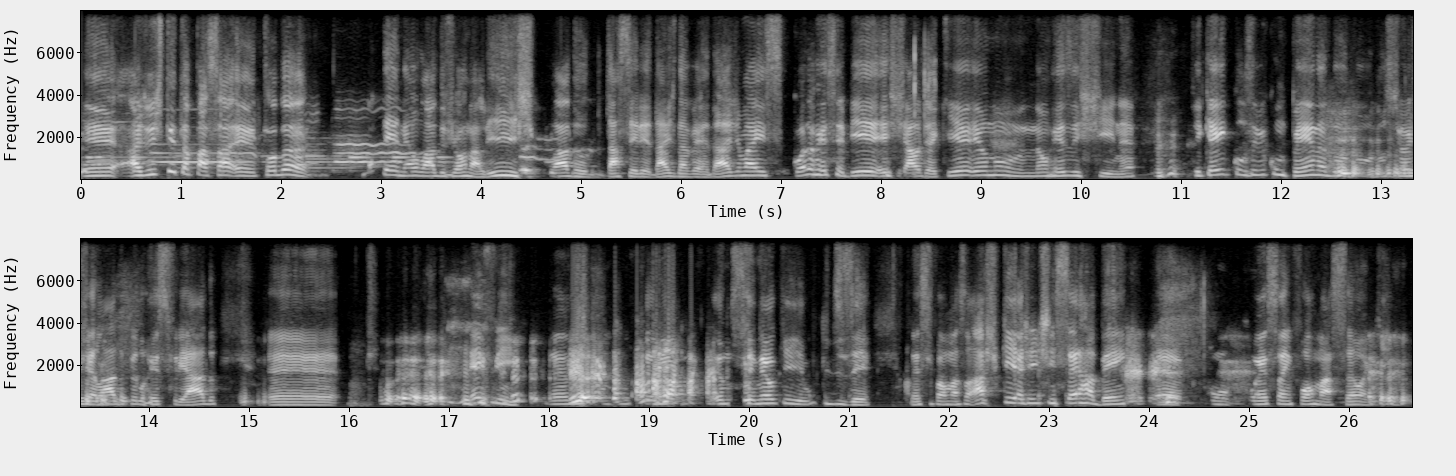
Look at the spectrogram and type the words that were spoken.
É, a gente tenta passar é, toda. Manter né, o lado jornalístico, o lado da seriedade, da verdade, mas quando eu recebi este áudio aqui, eu não, não resisti, né? Fiquei, inclusive, com pena do, do, do senhor gelado pelo resfriado. É, Enfim, Eu não, nem, eu não sei nem o, que, o que dizer nessa informação. Acho que a gente encerra bem é, com, com essa informação aqui.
